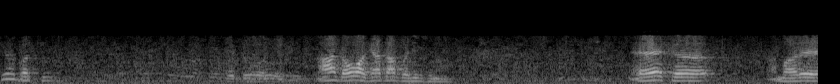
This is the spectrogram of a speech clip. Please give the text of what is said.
کیا بات ہاں دو واقعات آپ عجیب سنا ایک، ہمارے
